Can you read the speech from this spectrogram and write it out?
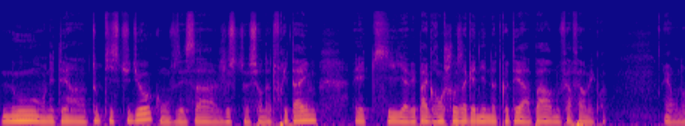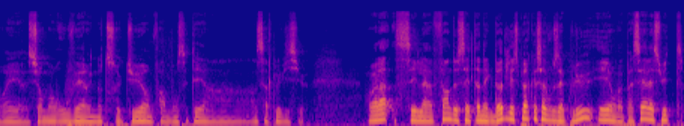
nous, on était un tout petit studio, qu'on faisait ça juste sur notre free time et qu'il n'y avait pas grand-chose à gagner de notre côté à part nous faire fermer. quoi. Et on aurait sûrement rouvert une autre structure. Enfin bon, c'était un cercle vicieux. Voilà, c'est la fin de cette anecdote. J'espère que ça vous a plu et on va passer à la suite.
